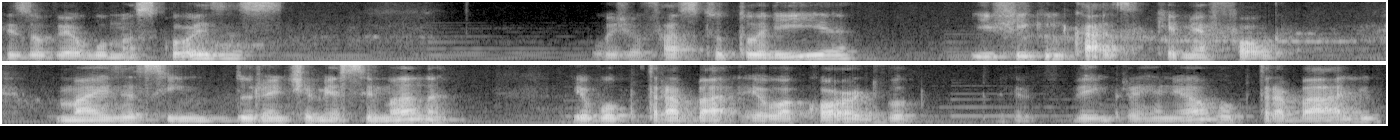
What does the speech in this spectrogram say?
resolver algumas coisas. Hoje eu faço tutoria e fico em casa, que é minha folga. Mas assim, durante a minha semana, eu vou para trabalho, eu acordo, vou, venho para a reunião, vou para trabalho,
